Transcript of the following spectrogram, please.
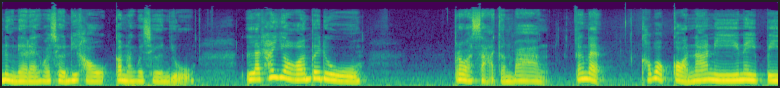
หนึ่งในแรงเผชิญที่เขากำลังเผชิญอยู่ และถ้าย้อนไปดูประวัติศาสตร์กันบ้าง ตั้งแต่เขาบอกก่อนหน้านี้ในปี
